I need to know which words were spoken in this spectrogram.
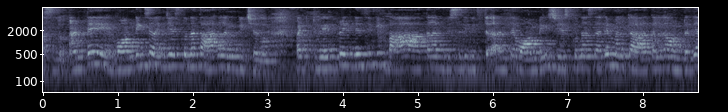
అసలు. అంటే వామిటింగ్స్ ఏం చేసుకున్నాక ఆకలి అనిపించదు బట్ ట్వెల్త్ ప్రెగ్నెన్సీకి బాగా ఆకలి అనిపిస్తుంది విత్ అంటే వామిటింగ్స్ చేసుకున్నా సరే మనకి ఆకలిగా ఉంటుంది.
